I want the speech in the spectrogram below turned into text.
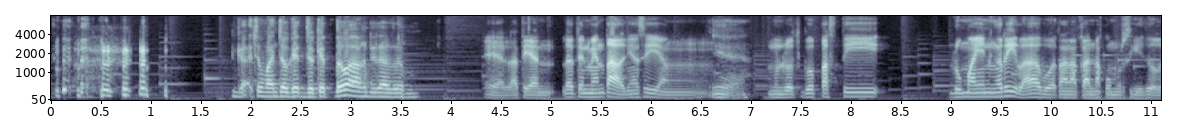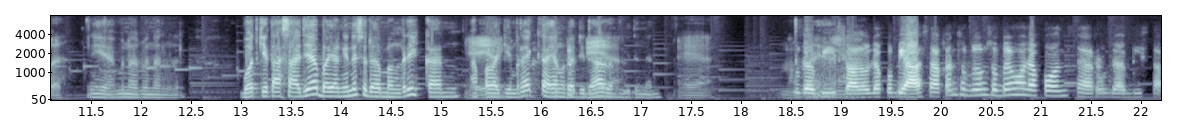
Nggak cuma joget-joget doang di dalam. Ya latihan latihan mentalnya sih yang Iya, menurut gue pasti lumayan ngeri lah buat anak-anak umur segitu lah. iya benar-benar. Buat kita saja bayanginnya sudah mengerikan, Iya, apalagi iya. mereka yang udah di Iya. dalam gitu kan. Iya. Udah Makanya- bisa, lu udah kebiasa kan sebelum-sebelumnya udah konser, udah bisa.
